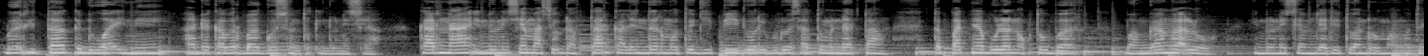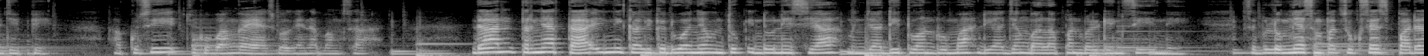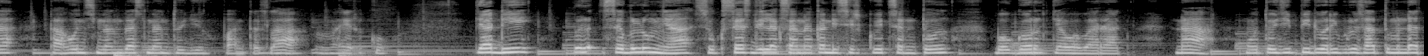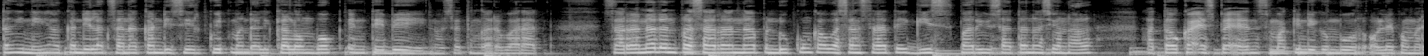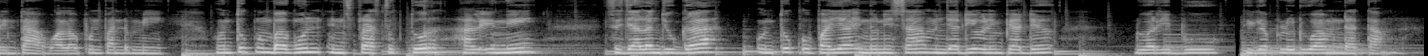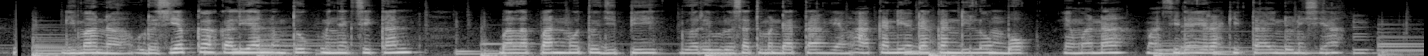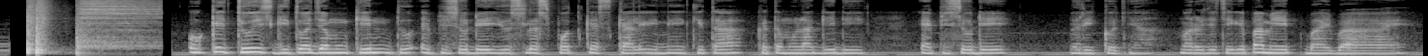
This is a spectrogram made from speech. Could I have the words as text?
Berita kedua ini ada kabar bagus untuk Indonesia. Karena Indonesia masuk daftar kalender MotoGP 2021 mendatang, tepatnya bulan Oktober. Bangga nggak lo? Indonesia menjadi tuan rumah MotoGP. Aku sih cukup bangga ya sebagai anak bangsa. Dan ternyata ini kali keduanya untuk Indonesia menjadi tuan rumah di ajang balapan bergengsi ini. Sebelumnya sempat sukses pada tahun 1997. Pantaslah lahirku. Jadi, sebelumnya sukses dilaksanakan di sirkuit Sentul, Bogor, Jawa Barat. Nah, MotoGP 2021 mendatang ini akan dilaksanakan di sirkuit Mandalika Lombok NTB, Nusa Tenggara Barat. Sarana dan prasarana pendukung kawasan strategis pariwisata nasional atau KSPN semakin digembur oleh pemerintah walaupun pandemi. Untuk membangun infrastruktur, hal ini sejalan juga untuk upaya Indonesia menjadi Olimpiade 2032 mendatang. Gimana? Udah siapkah kalian untuk menyaksikan balapan MotoGP 2021 mendatang yang akan diadakan di Lombok yang mana masih daerah kita Indonesia? Oke cuy, segitu aja mungkin untuk episode Useless Podcast kali ini. Kita ketemu lagi di episode berikutnya. Maroja Cige pamit, bye bye.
